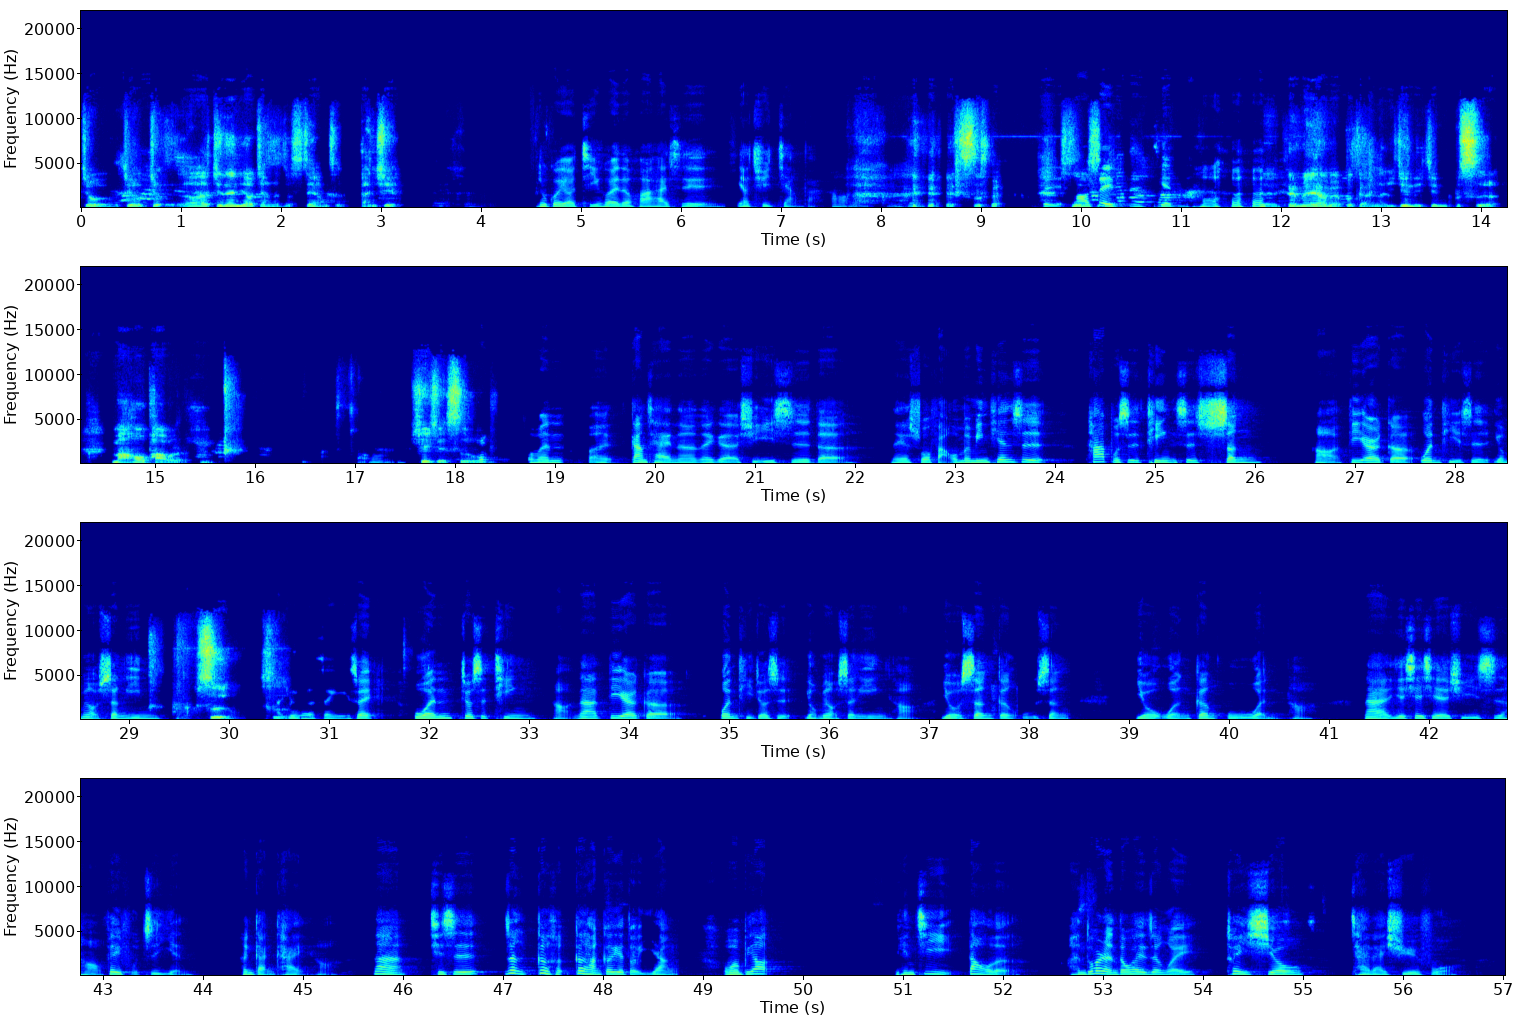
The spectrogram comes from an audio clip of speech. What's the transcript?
就就就呃，今天要讲的就是这样子。感谢。如果有机会的话，还是要去讲吧。哦，是。是毛遂自荐。对对，没有没有，不敢了，已经已经不是了，马后炮了。嗯，好，谢谢师傅。我们呃刚才呢那个许医师的那个说法，我们明天是他不是听是声啊。第二个问题是有没有声音？是是、啊、有没有声音？所以闻就是听啊。那第二个问题就是有没有声音？哈、啊，有声跟无声。有闻跟无闻哈，那也谢谢许医师哈，肺腑之言，很感慨哈。那其实任各行各行各业都一样，我们不要年纪到了，很多人都会认为退休才来学佛，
